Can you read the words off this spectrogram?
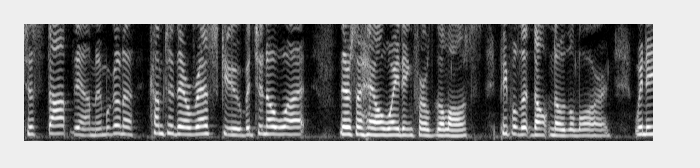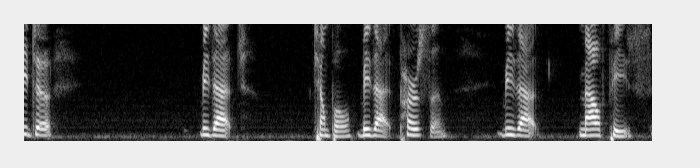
to stop them and we're going to come to their rescue. But you know what? There's a hell waiting for the lost, people that don't know the Lord. We need to be that temple, be that person, be that mouthpiece,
